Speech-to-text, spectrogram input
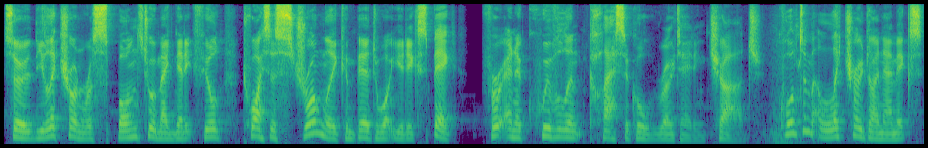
So the electron responds to a magnetic field twice as strongly compared to what you'd expect for an equivalent classical rotating charge. Quantum electrodynamics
